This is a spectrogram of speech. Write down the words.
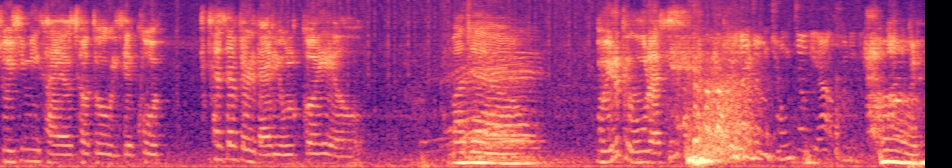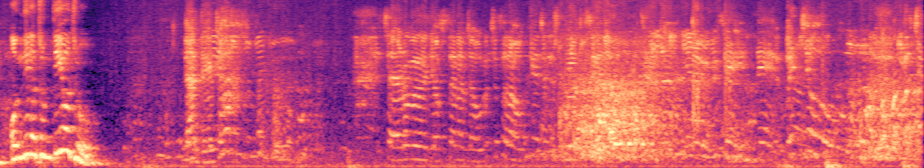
조심히 가요. 저도 이제 곧 찾아뵐 날이 올 거예요. 맞아요. 뭐 이렇게 우울하지? 오늘 좀 정적이야 분위기. 응. 언니가 좀 띄워줘. 나 내가? 자 여러분 옆 사람 자 오른쪽 사람 어깨 좀 돌려주세요. 하나 둘셋넷 왼쪽 오른쪽.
